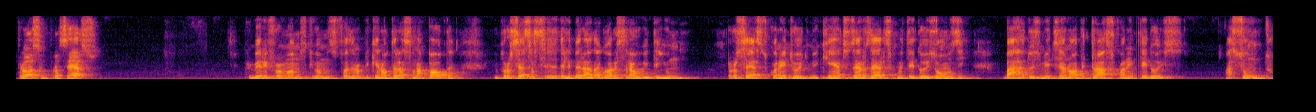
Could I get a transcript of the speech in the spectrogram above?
Próximo processo. Primeiro informamos que vamos fazer uma pequena alteração na pauta. O processo a ser deliberado agora será o item 1, processo 48.500.005211, barra 2019-42. Assunto,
